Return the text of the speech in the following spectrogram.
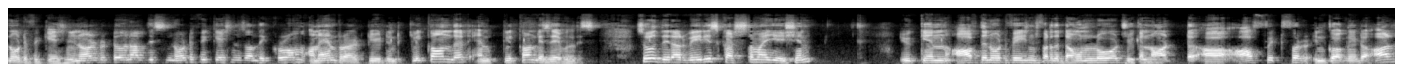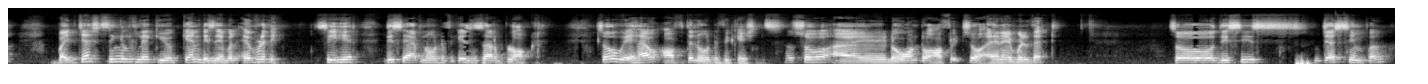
notification. In order to turn off these notifications on the chrome on android you need to click on that and click on disable this. So there are various customization. You can off the notifications for the downloads. You cannot uh, off it for incognito or by just single click you can disable everything. See here this app notifications are blocked so we have off the notifications. So i don't want to off it so i enable that. So this is just simple.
